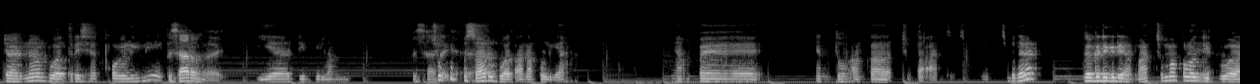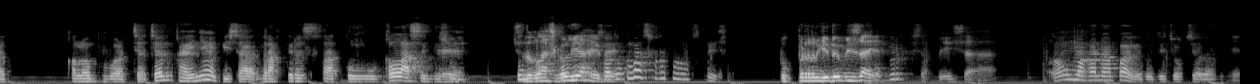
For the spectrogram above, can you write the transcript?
dana buat riset coil ini Besar enggak? ya dibilang besar cukup ya. besar buat anak kuliah nyampe nyentuh angka jutaan sih sebenarnya gak gede-gede amat cuma kalau Iya. dibuat kalau buat jajan kayaknya bisa neraktir satu kelas ini Iya. Sumpah. Satu kelas kuliah itu satu ya? kelas satu kelas serius. bukber gitu bisa ya Bukber bisa bisa kamu Oke. makan apa gitu di Jogja kan Iya.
